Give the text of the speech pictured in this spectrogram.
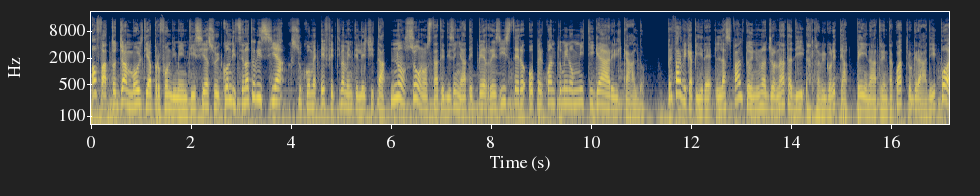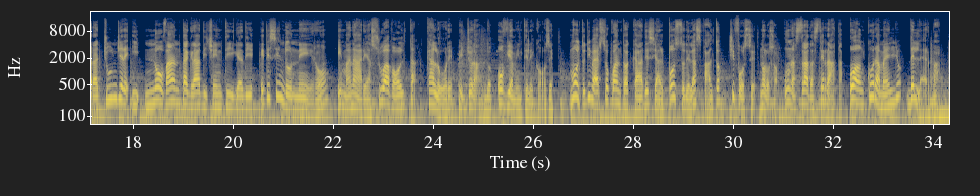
Ho fatto già molti approfondimenti sia sui condizionatori sia su come effettivamente le città non sono state disegnate per resistere o per quantomeno mitigare il caldo. Per farvi capire, l'asfalto in una giornata di, tra virgolette, appena 34 gradi può raggiungere i 90 gradi centigradi ed essendo nero emanare a sua volta calore peggiorando ovviamente le cose. Molto diverso quanto accade se al posto dell'asfalto ci fosse, non lo so, una strada sterrata o ancora meglio dell'erba.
